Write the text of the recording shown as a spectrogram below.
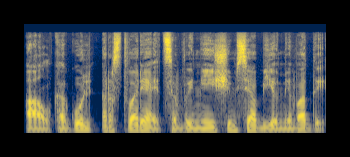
а алкоголь растворяется в имеющемся объеме воды.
